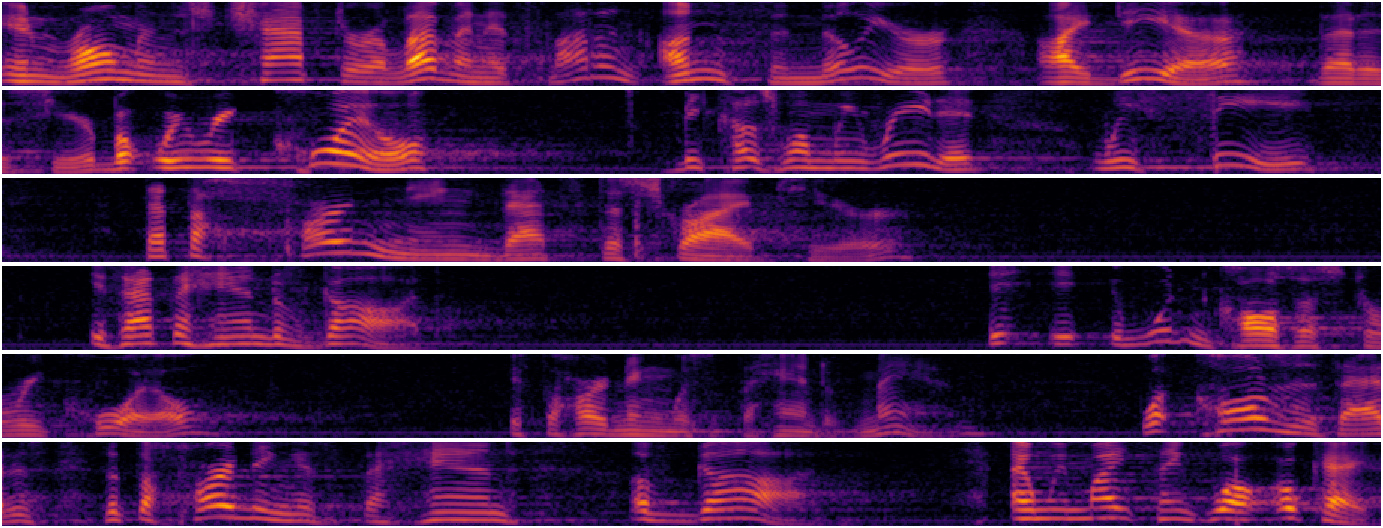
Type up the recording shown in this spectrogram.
in Romans chapter 11. It's not an unfamiliar idea that is here, but we recoil because when we read it, we see that the hardening that's described here is at the hand of God. It, it, it, wouldn't cause us to recoil if the hardening was at the hand of man. What causes that is that the hardening is at the hand of God. And we might think, well, okay,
